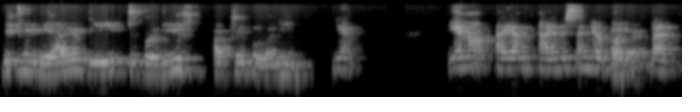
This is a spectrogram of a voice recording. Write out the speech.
between the IOD to produce a triple Nina. Yeah. Yeah, no, I am, I understand your Okay. point, but.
